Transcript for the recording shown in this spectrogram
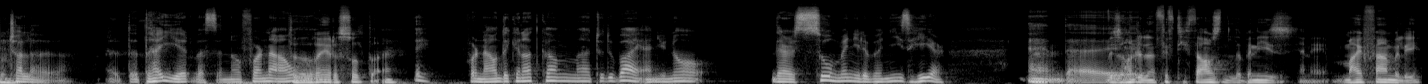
إن شاء الله تتغير بس إنه for now تتغير السلطة eh? Hey, for now they cannot come uh, to Dubai, and you know there are so many Lebanese here, and uh, There's 150,000 Lebanese. يعني my family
